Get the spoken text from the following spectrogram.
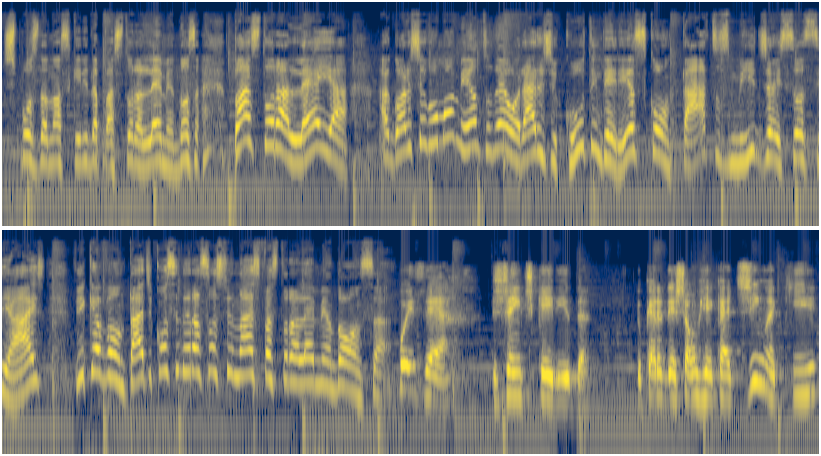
esposo da nossa querida pastora Léa Mendonça. Pastora Leia, agora chegou o momento, né? Horários de culto, endereço, contatos, mídias sociais. Fique à vontade, considerações finais, pastora Léa Mendonça. Pois é, gente querida, eu quero deixar um recadinho aqui.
